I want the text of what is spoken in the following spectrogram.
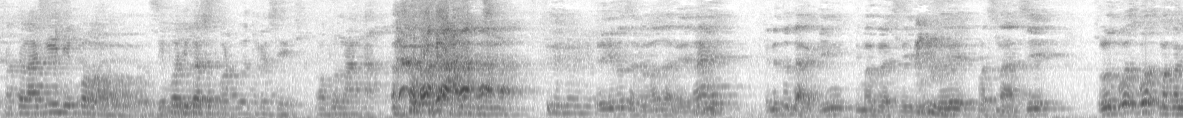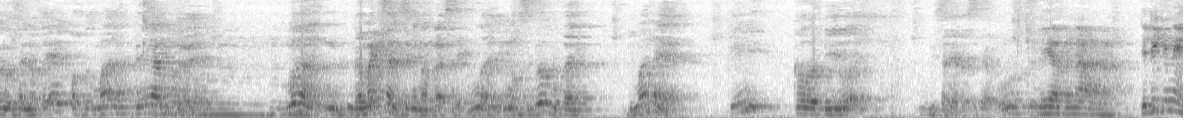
satu lagi Dipo. Dipo. Juga support gue terus sih walaupun mangkat Jadi kita sambil makan ya. Jadi ini tuh daging 15 ribu cuy plus nasi. Lu gua gua makan dua sendok aja waktu kemarin. Kenyang cuy. Gua nggak make sense sih 15 ribu aja. Maksud gua bukan gimana ya? Ini kalau di luar bisa di atas 30 cuy. Iya benar. Jadi gini,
